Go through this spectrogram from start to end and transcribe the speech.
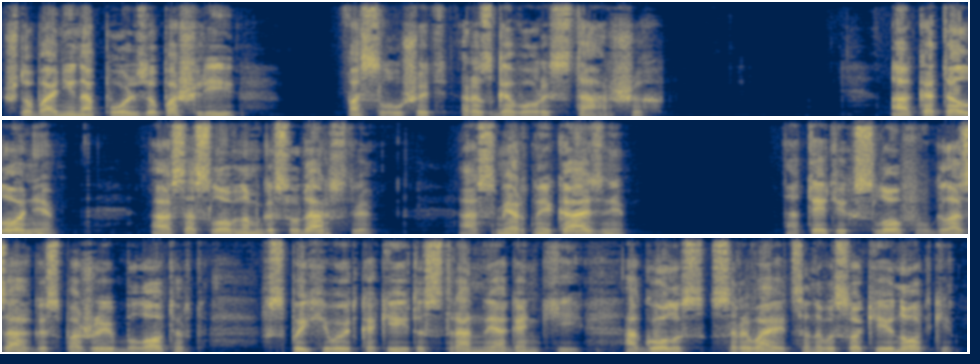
чтобы они на пользу пошли послушать разговоры старших. О Каталоне, о сословном государстве, о смертной казни. От этих слов в глазах госпожи Блоттерт вспыхивают какие-то странные огоньки, а голос срывается на высокие нотки —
